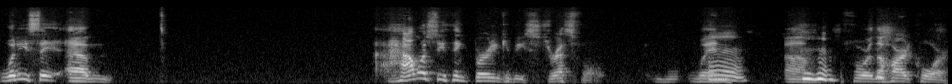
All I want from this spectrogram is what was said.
what do you say? Um, how much do you think birding can be stressful when mm. um, for the hardcore?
